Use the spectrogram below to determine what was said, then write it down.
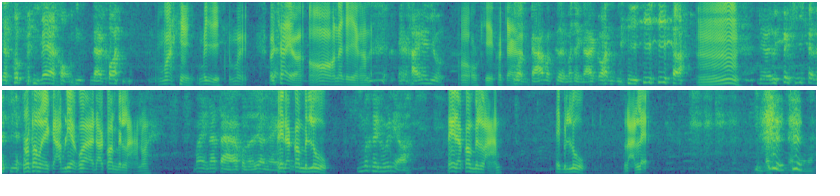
ยาซบเป็นแม่ของดากอนไม่ไม่ดิไม่เออใช่เหรออ๋อน่าจะอย่างนั้นแหละคล้ายๆกันอยู่อ๋อโอเคเข้าใจส่แล้ววนกราฟอะเกิดมาจากดากอนนี่อืมเนื้อเรื่องเฮียอะไรเนี่ยแล้วทำไมกราฟเรียกว่าดากอนเป็นหลานวะไม่หน้าตาคนละเรื่องไงไอ้ยดากอนเป็นลูกมึงไม่เคยรู้เนี่ยเหรอไอ้ยดากอนเป็นหลานไอ้ยเป็นลูก หลานแหละกินไปกินไปวะ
